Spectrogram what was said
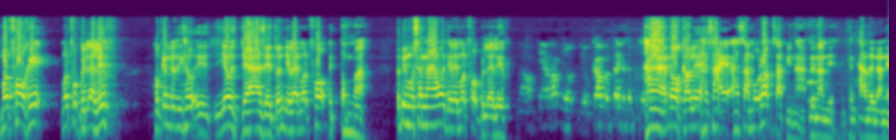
một phô cái một phô biến là liều hoặc cái là giao ja zaitun jadi một phô bil tamma tapi musanna wa jadi một phô bil alif ha do kau le hasa hasa murab sapina đơn gì khen khan đơn gì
